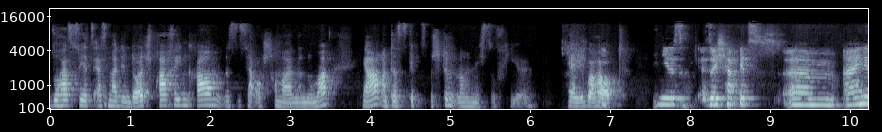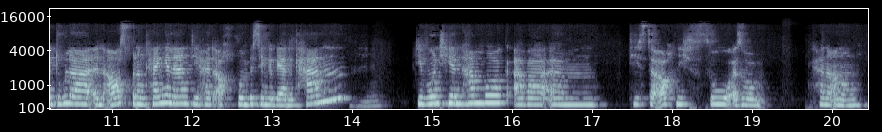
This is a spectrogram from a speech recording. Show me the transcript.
so hast du jetzt erstmal den deutschsprachigen Raum. Das ist ja auch schon mal eine Nummer. Ja, und das gibt es bestimmt noch nicht so viel. Ja, überhaupt. Also ich habe jetzt ähm, eine Dula in Ausbildung kennengelernt, die halt auch wohl ein bisschen gebärden kann. Mhm. Die wohnt hier in Hamburg, aber ähm, die ist da auch nicht so, also keine Ahnung.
